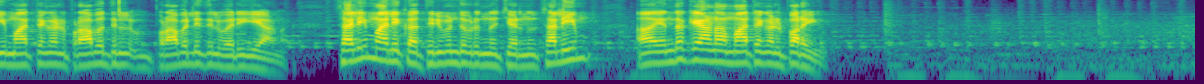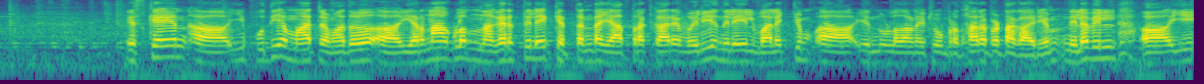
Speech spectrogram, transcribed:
ഈ മാറ്റങ്ങൾ പ്രാബല്യത്തിൽ പ്രാബല്യത്തിൽ വരികയാണ്. സലീം മാലിക്ക തിരുവനന്തപുരത്ത് നിന്ന് ചേർന്നു സലീം എന്തൊക്കെയാണ് മാറ്റങ്ങൾ പറയൂ. എസ് കെ എൻ ഈ പുതിയ മാറ്റം അത് എറണാകുളം നഗരത്തിലേക്ക് എത്തേണ്ട യാത്രക്കാരെ വലിയ നിലയിൽ വലയ്ക്കും എന്നുള്ളതാണ് ഏറ്റവും പ്രധാനപ്പെട്ട കാര്യം. നിലവിൽ ഈ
